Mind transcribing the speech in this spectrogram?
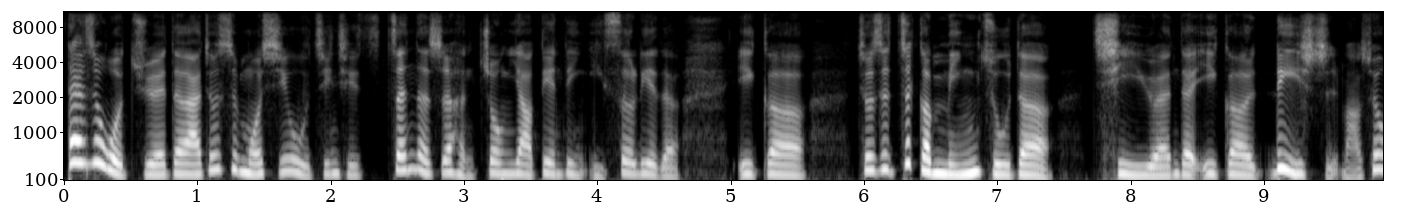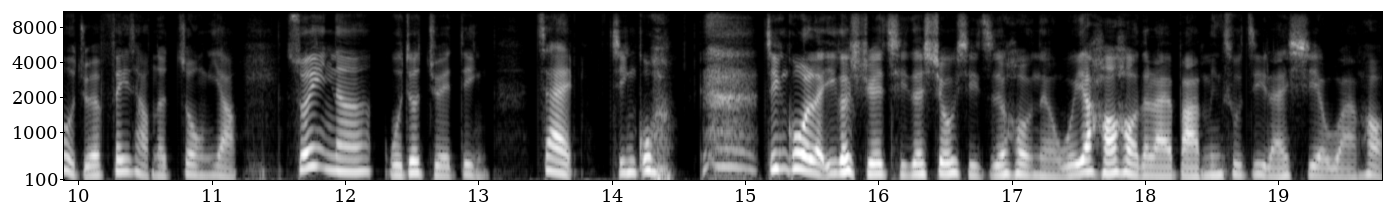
但是我觉得啊，就是摩西五经其实真的是很重要，奠定以色列的一个。就是这个民族的起源的一个历史嘛，所以我觉得非常的重要。所以呢，我就决定在经过 经过了一个学期的休息之后呢，我要好好的来把民俗记来写完哈。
